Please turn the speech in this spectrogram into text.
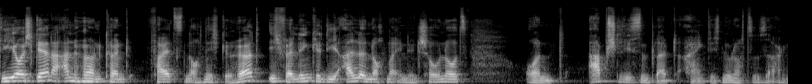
die ihr euch gerne anhören könnt, falls noch nicht gehört. Ich verlinke die alle nochmal in den Show Notes. Und abschließend bleibt eigentlich nur noch zu sagen,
